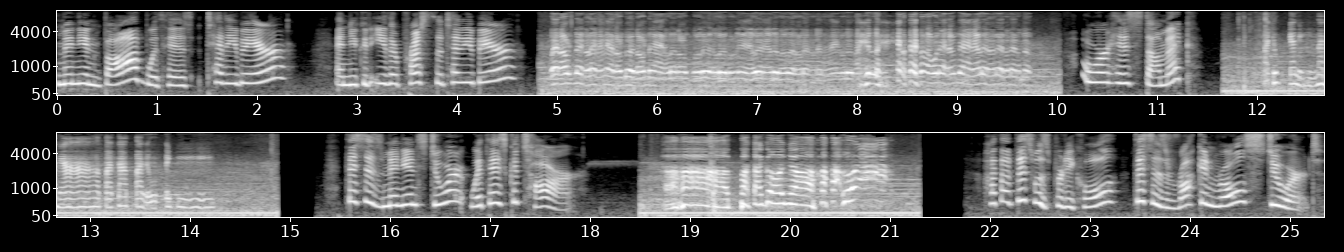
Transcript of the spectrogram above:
Minion Bob with his teddy bear. And you could either press the teddy bear or his stomach. This is Minion Stuart with his guitar. I thought this was pretty cool. This is Rock and Roll Stuart.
